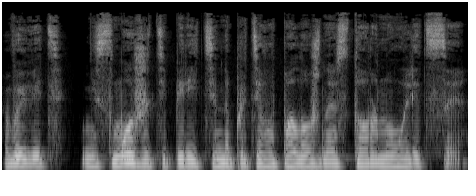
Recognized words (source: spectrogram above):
вы ведь не сможете перейти на противоположную сторону улицы.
